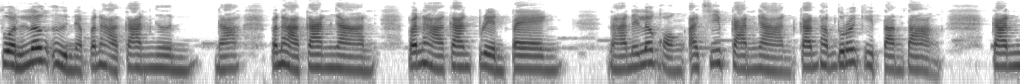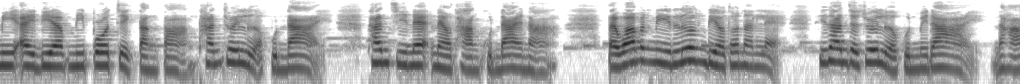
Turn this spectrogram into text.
ส่วนเรื่องอื่นเนี่ยปัญหาการเงินนะปัญหาการงาน ปัญหาการเปลี่ยนแปลง นะในเรื่องของอาชีพการงาน การทำธุรกิจต่างๆ การมีไอเดียมีโปรเจกต์ต่างๆ ท่านช่วยเหลือคุณได้ ท่านชี้แนะแนวทางคุณได้นะ แต่ว่ามันมีเรื่องเดียวเท่านั้นแหละ ที่ท่านจะช่วยเหลือคุณไม่ได้นะคะ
